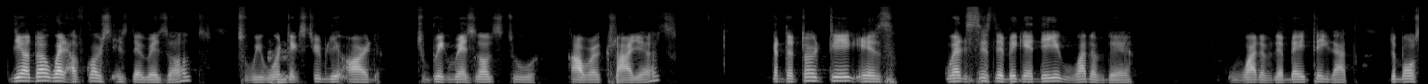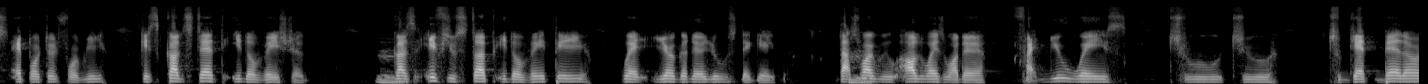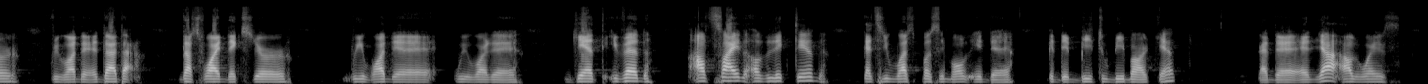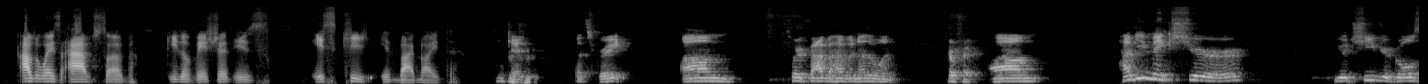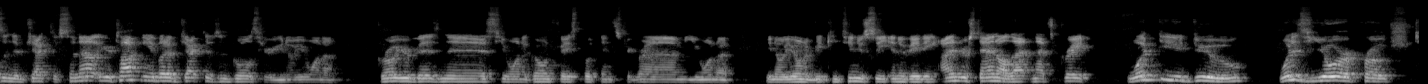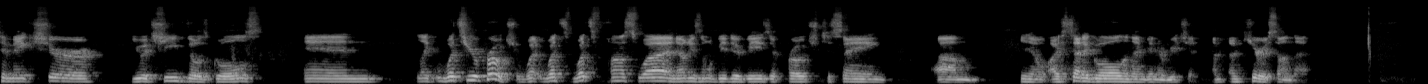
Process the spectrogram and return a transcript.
the other one, of course, is the result. So we worked extremely hard to bring results to our clients. And the third thing is, well, since the beginning, one of the one of the main thing that the most important for me is constant innovation. Mm. Because if you stop innovating, well, you're gonna lose the game. That's why we always want to find new ways to to to get better. We want to that, that that's why next year we want to we want to get even outside of LinkedIn and see what's possible in the in the B2B market. And, uh, and yeah, always always have some innovation is is key in my mind. Okay, that's great. Um, sorry, Fab, I have another one. Perfect. Um, how do you make sure you achieve your goals and objectives? So now you're talking about objectives and goals here. You know, you want to grow your business, you want to go on Facebook, Instagram, you want to, you know, you want to be continuously innovating. I understand all that, and that's great. What do you do? What is your approach to make sure you achieve those goals? And like, what's your approach? What, what's what's Francois and Horizon B2B's approach to saying, um, you know, I set a goal and I'm going to reach it? I'm, I'm curious on that.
